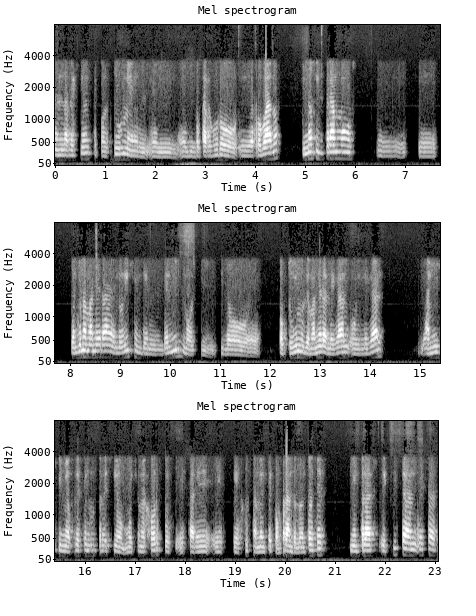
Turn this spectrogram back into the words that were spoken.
en la región se consume el, el, hidrocarburo eh, robado y no filtramos eh, este, de alguna manera el origen del, del mismo, si, si lo eh, obtuvimos de manera legal o ilegal. A mí si me ofrecen un precio mucho mejor, pues estaré este, justamente comprándolo. Entonces, mientras existan esas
